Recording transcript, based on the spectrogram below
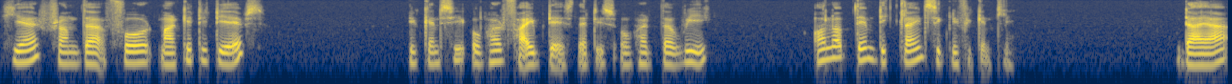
Here from the four market ETFs, you can see over 5 days that is over the week all of them declined significantly. DIA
